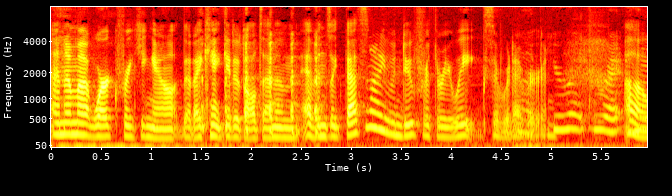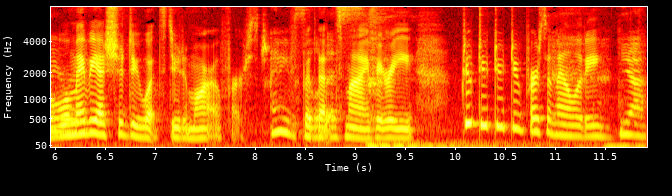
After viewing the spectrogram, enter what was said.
And I'm at work freaking out that I can't get it all done. And Evan's like, "That's not even due for three weeks or whatever." Like, you're right. You're right. Oh, you're well, right. maybe I should do what's due tomorrow first. I need a But that's my very do do do do personality. Yeah.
